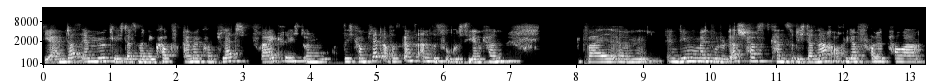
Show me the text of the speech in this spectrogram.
die einem das ermöglicht, dass man den Kopf einmal komplett freikriegt und sich komplett auf was ganz anderes fokussieren kann weil ähm, in dem Moment, wo du das schaffst, kannst du dich danach auch wieder volle Power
